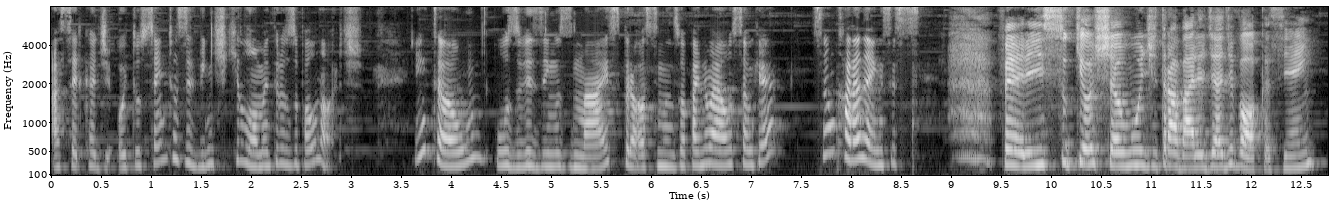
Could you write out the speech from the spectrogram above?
a cerca de 820 quilômetros do Polo Norte. Então, os vizinhos mais próximos do Papai Noel são o quê? são canadenses. Fer, isso que eu chamo de trabalho de advocacy, hein?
